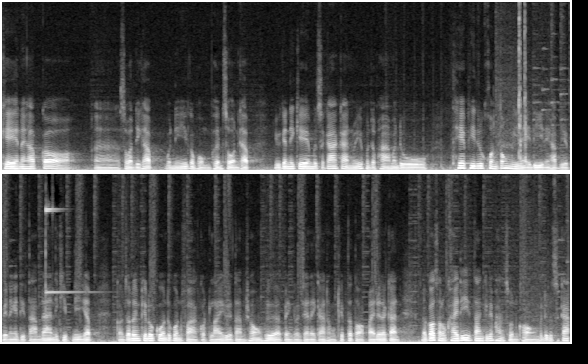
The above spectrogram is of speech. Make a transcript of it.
โอเคนะครับก็สวัสดีครับ วันนี้อยู่กับผมเพลิร์นโซนครับ อยู่กันในเกมบุสก้ากันวันนี้ผมจะพามาดูเทพที่ทุกคนต้องมีในดีนะครับเดี๋ยวเป็นยังไงติดตามได้ในคลิปนี้ครับ ก่อนจะเริ่มคลิปรบกวนทุกคนฝากกดไลค์กดติดตามช่องเพื่อเป็นกำลังใจในการทำคลิปต่อไปด้วยละกัน แล้วก็สำหรับใครที่ติดตามคลิปผ่านส่วนของเพลิร์นบุสก้า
